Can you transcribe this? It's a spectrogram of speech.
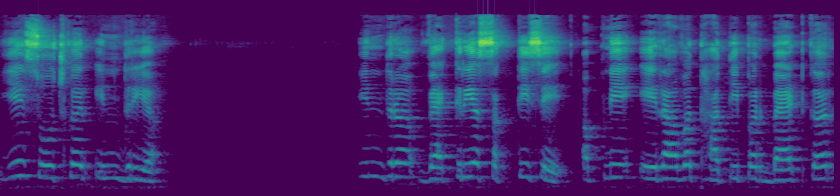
ये सोचकर इंद्रिय इंद्र वैक्रिय शक्ति से अपने एरावत हाथी पर बैठकर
